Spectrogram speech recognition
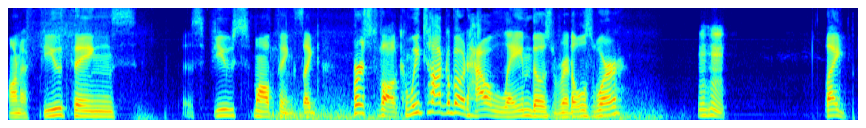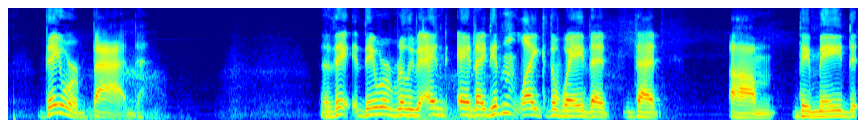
on a few things a few small things. Like first of all can we talk about how lame those riddles were? Mm-hmm. like they were bad. They they were really and and i didn't like the way that that um they made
